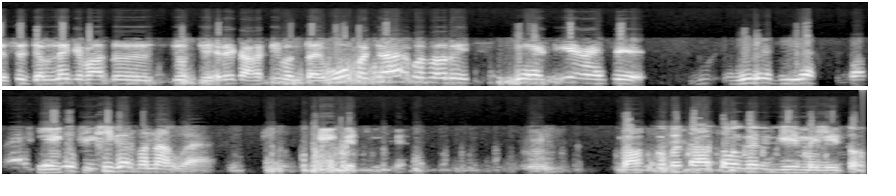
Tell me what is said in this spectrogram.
जैसे जलने के बाद जो चेहरे का हड्डी बनता है वो बचा है बस और ये हड्डियाँ ऐसे जुड़े हुई है बस। फिगर बना हुआ है। ठीक है ठीक है। मैं आपको बताता हूँ अगर ये मिली तो।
